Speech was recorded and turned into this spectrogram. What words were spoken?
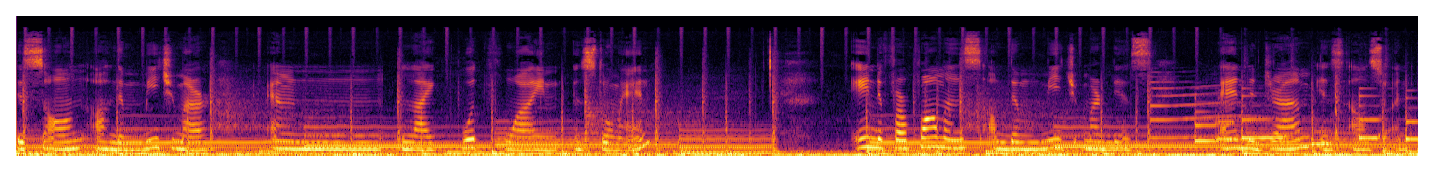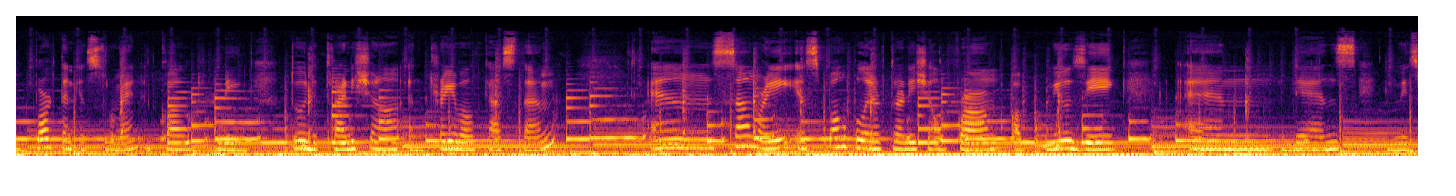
the sound of the mizmar and woodwind instrument. In the performance of the dance, and the drum is also an important instrument according to the traditional and tribal custom and samri is popular traditional form of music and dance in which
